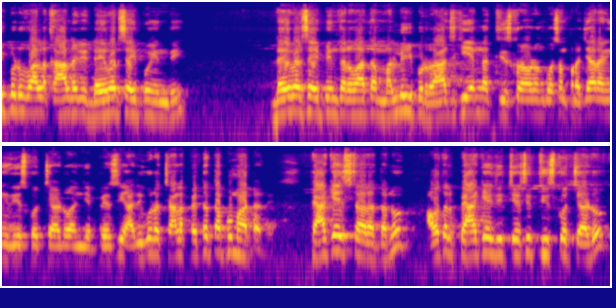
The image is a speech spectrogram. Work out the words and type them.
ఇప్పుడు వాళ్ళకి ఆల్రెడీ డైవర్స్ అయిపోయింది. డైవర్స్ అయిపోయిన తర్వాత మళ్ళీ ఇప్పుడు రాజకీయంగా తీసుకురావడం కోసం ప్రచారానికి తీసుకొచ్చాడు అని చెప్పేసి అది కూడా చాలా పెద్ద తప్పు మాట అది. ప్యాకేజ్ స్టార్ అతను అవతల ప్యాకేజ్ ఇచ్చేసి తీసుకొచ్చాడు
